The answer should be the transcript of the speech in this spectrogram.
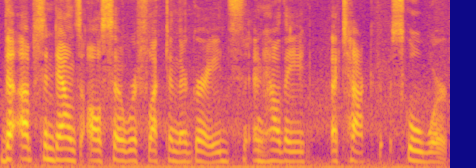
the ups and downs also reflect in their grades and how they attack schoolwork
